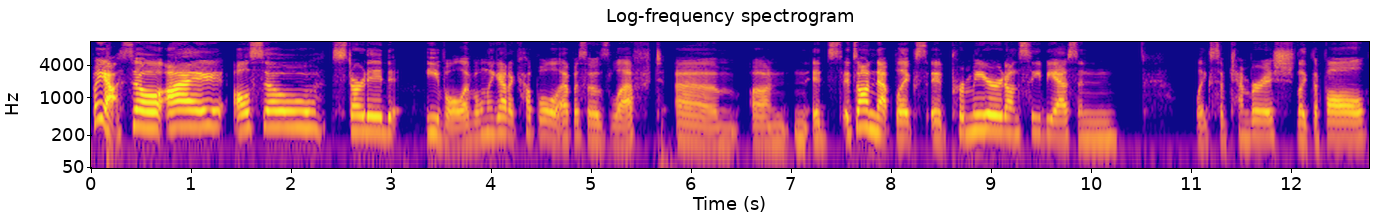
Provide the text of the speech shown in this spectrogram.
but yeah, so I also started Evil. I've only got a couple episodes left. Um, on it's it's on Netflix. It premiered on CBS in like September-ish, like the fall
